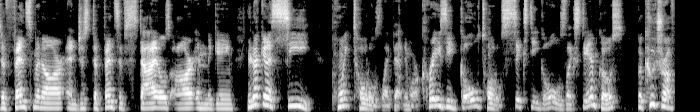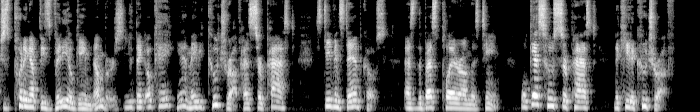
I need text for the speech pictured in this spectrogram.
defensemen are and just defensive styles are in the game. You're not going to see point totals like that anymore. Crazy goal totals, 60 goals like Stamkos. But Kucherov just putting up these video game numbers, you think, okay, yeah, maybe Kucherov has surpassed Steven Stamkos as the best player on this team. Well, guess who surpassed Nikita Kucherov,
